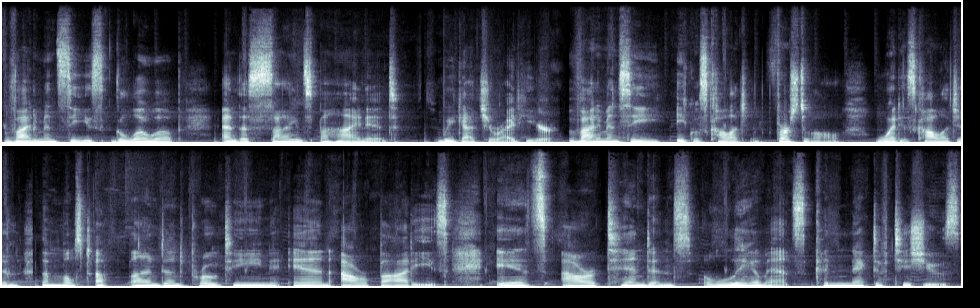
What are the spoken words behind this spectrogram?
Vitamin C's glow up and the science behind it. We got you right here. Vitamin C equals collagen. First of all, what is collagen? The most abundant protein in our bodies. It's our tendons, ligaments, connective tissues.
